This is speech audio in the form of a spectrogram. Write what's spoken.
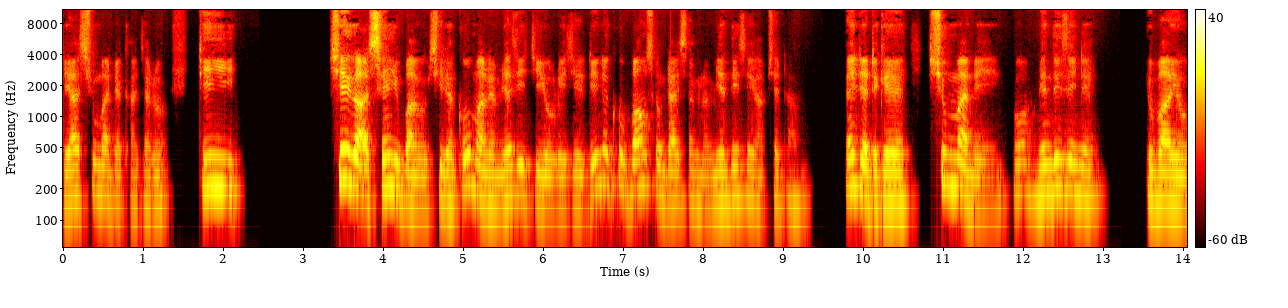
တရားရှုမှတ်တဲ့ခါကျတော့ဒီရှေ့ကအဆင်းယူပါကိုရှိတယ်ကိုယ်မှလည်းမျက်စိကြည့်ရုံလေးရှိတယ်ဒီနှစ်ခုပေါင်းစုံတိုက်ဆိုင်လို့မြင်သိစိတ်ကဖြစ်တာအဲ့ဒါတကယ်ရှုမှတ်နေဟောမြင်သိစိတ်နဲ့ယူပါယုံ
